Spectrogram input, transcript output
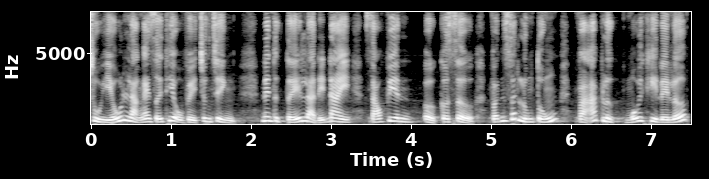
chủ yếu là nghe giới thiệu về chương trình, nên thực tế là đến nay giáo viên ở cơ sở vẫn rất lúng túng và áp lực mỗi khi lên lớp.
